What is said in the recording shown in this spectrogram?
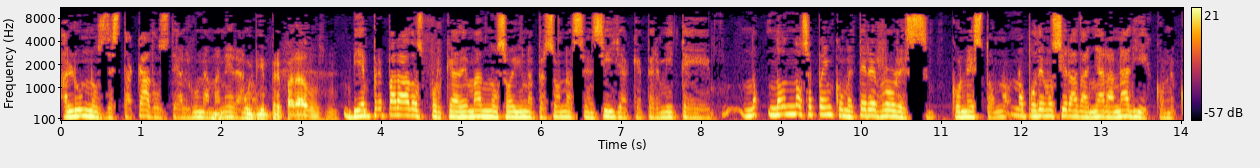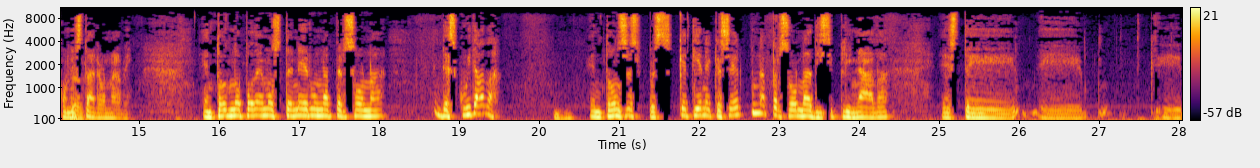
alumnos destacados de alguna manera. Muy ¿no? bien preparados. ¿no? bien preparados porque además no soy una persona sencilla que permite no no, no se pueden cometer errores con esto no no podemos ir a dañar a nadie con, con Claro. esta aeronave entonces no podemos tener una persona descuidada entonces pues qué tiene que ser una persona disciplinada este eh, eh,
